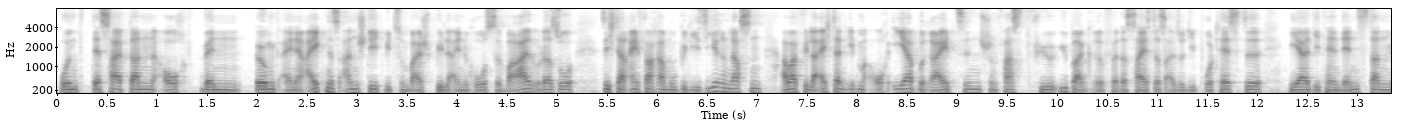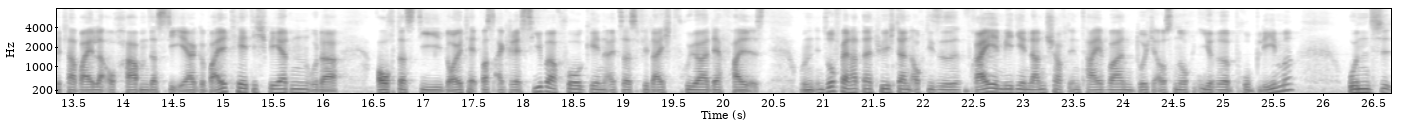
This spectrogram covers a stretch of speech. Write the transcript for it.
und deshalb dann auch, wenn irgendein Ereignis ansteht, wie zum Beispiel eine große Wahl oder so, sich dann einfacher mobilisieren lassen, aber vielleicht dann eben auch eher bereit sind, schon fast für Übergriffe. Das heißt, dass also die Proteste eher die Tendenz dann mittlerweile auch haben, dass sie eher gewalttätig werden oder auch, dass die Leute etwas aggressiver vorgehen, als das vielleicht früher der Fall ist. Und insofern hat natürlich dann auch diese freie Medienlandschaft in Taiwan durchaus noch ihre Probleme. Und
